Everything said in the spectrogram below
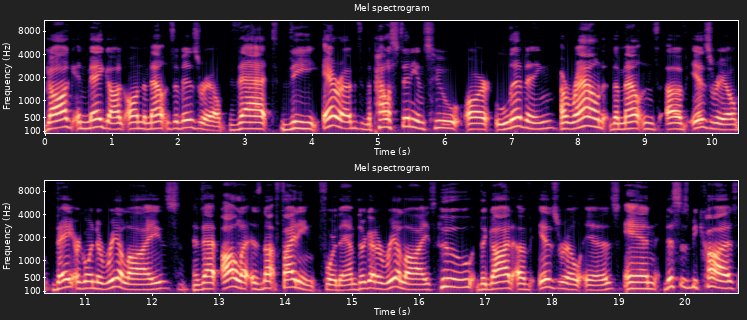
Gog and Magog on the mountains of Israel that the Arabs and the Palestinians who are living around the mountains of Israel, they are going to realize that Allah is not fighting for them. They're going to realize who the God of Israel is. And this is because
